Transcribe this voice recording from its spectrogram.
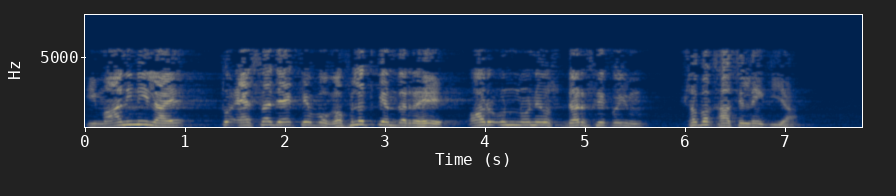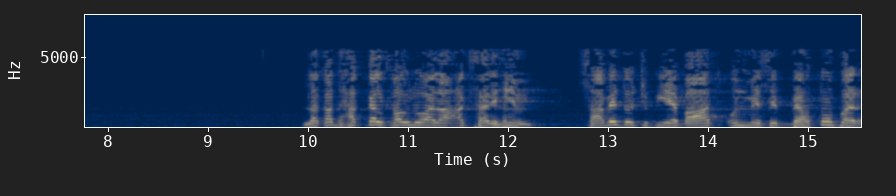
ایمان ہی نہیں لائے تو ایسا جائے کہ وہ غفلت کے اندر رہے اور انہوں نے اس ڈر سے کوئی سبق حاصل نہیں کیا۔ لقد حق القول والا اکثر ہم ثابت ہو چکی ہے بات ان میں سے بہتوں پر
